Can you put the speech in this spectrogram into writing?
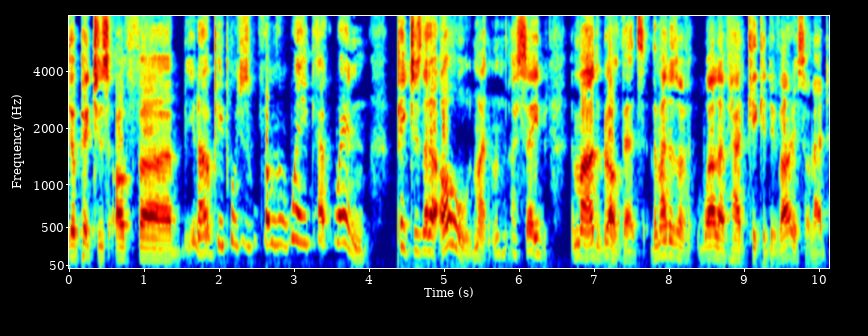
are pictures of, uh, you know, people just from the way back when. Pictures that are old. My, I say in my other blog that the matters of well I've had Kiki Divaris on that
